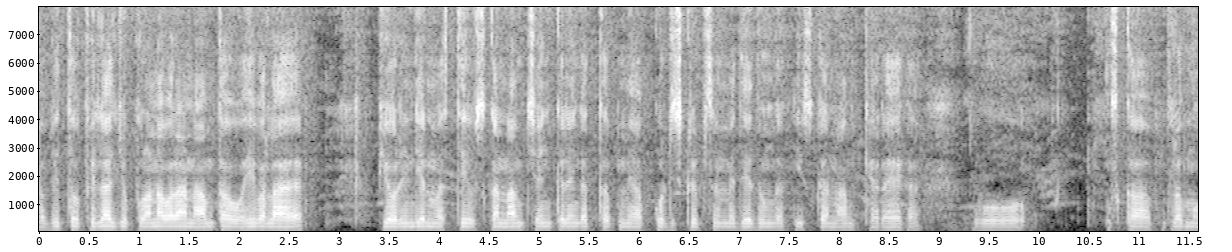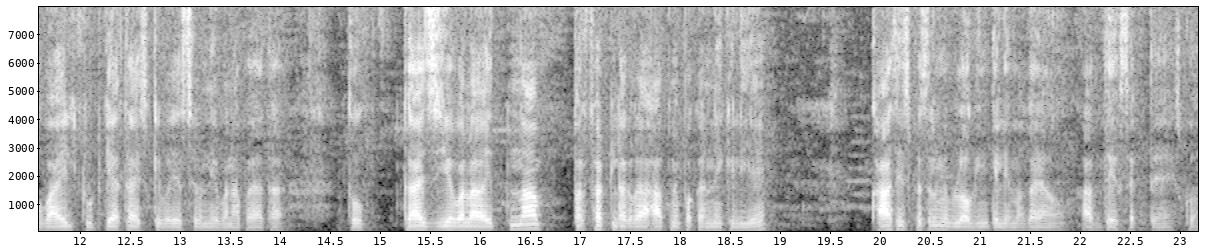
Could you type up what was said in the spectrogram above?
अभी तो फ़िलहाल जो पुराना वाला नाम था वही वाला है। प्योर इंडियन मस्ती, उसका नाम चेंज करेंगे तब मैं आपको डिस्क्रिप्शन में दे दूँगा कि उसका नाम क्या रहेगा। वो उसका मतलब मोबाइल टूट गया था, इसकी वजह से वो नहीं बना पाया था। तो गाइस, ये वाला इतना परफेक्ट लग रहा है हाथ में पकड़ने के लिए। खास स्पेशल मैं ब्लॉगिंग के लिए मंगाया हूँ, आप देख सकते हैं इसको।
